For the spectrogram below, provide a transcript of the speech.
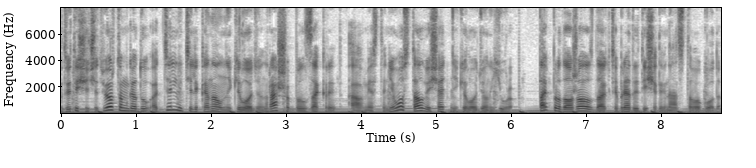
В 2004 году отдельный телеканал Nickelodeon Russia был закрыт, а вместо него стал вещать Nickelodeon Europe. Так продолжалось до октября 2012 года.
